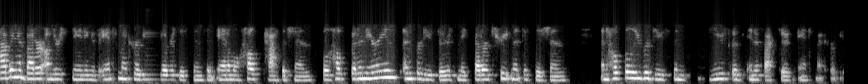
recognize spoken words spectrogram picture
Having a better understanding of antimicrobial resistance and animal health pathogens will help veterinarians and producers make better treatment decisions and hopefully reduce the use of ineffective antimicrobials.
